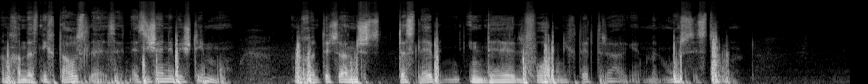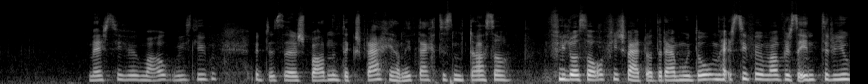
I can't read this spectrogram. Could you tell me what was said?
Man kann das nicht auslesen. Es ist eine Bestimmung. Man könnte sonst das Leben in der Form nicht ertragen. Man muss es tun. Merci vielmals, Müslüm, für das äh, spannende Gespräch. Ich habe nicht gedacht, dass wir da so philosophisch werden. Oder auch du. Merci vielmals für das Interview.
